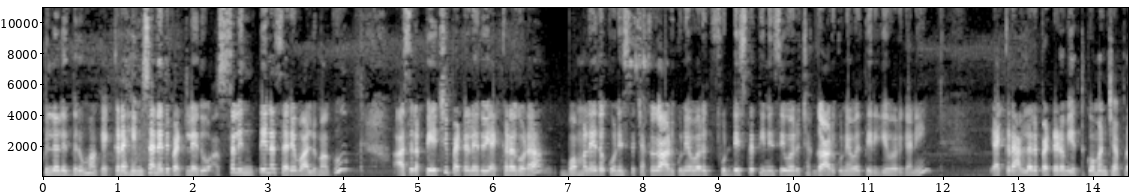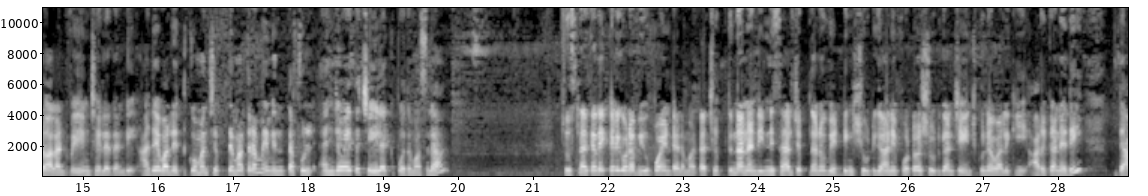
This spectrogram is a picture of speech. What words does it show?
పిల్లలిద్దరూ మాకు ఎక్కడ హింస అనేది పెట్టలేదు. అస్సలు ఇంతైనా సరే వాళ్ళు మాకు అసలు పేచి పెట్టలేదు. ఎక్కడ కూడా బొమ్మలు ఏదో కొనిస్తే చక్కగా ఆడుకునేవారు ఫుడ్ ఇస్తే తినేసేవారు చక్కగా ఆడుకునేవారు తిరిగేవారు కానీ ఎక్కడ అల్లరి పెట్టడం ఎత్తుకోమని చెప్పడం అలాంటివి ఏం చేయలేదండి. అదే వాళ్ళు ఎత్తుకోమని చెప్తే మాత్రం మేము ఇంత ఫుల్ ఎంజాయ్ అయితే చేయలేకపోదాం అసలు. చూస్తున్నారు కదా ఇక్కడ కూడా వ్యూ పాయింట్ అనమాట చెప్తున్నానండి ఇన్నిసార్లు చెప్తున్నాను వెడ్డింగ్ షూట్ కానీ ఫోటో షూట్ కానీ చేయించుకునే వాళ్ళకి అరకు అనేది ద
